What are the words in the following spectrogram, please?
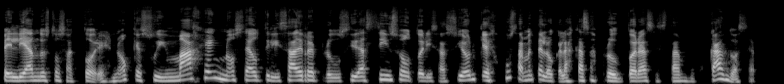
peleando estos actores, ¿no? Que su imagen no sea utilizada y reproducida sin su autorización, que es justamente lo que las casas productoras están buscando hacer.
